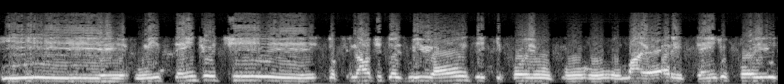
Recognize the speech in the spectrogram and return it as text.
E o incêndio de, do final de 2011, que foi o, o, o maior incêndio, foi,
